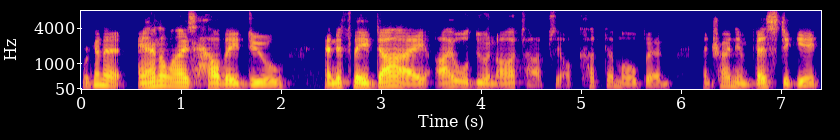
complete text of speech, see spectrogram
we're going to analyze how they do. And if they die, I will do an autopsy. I'll cut them open and try and investigate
